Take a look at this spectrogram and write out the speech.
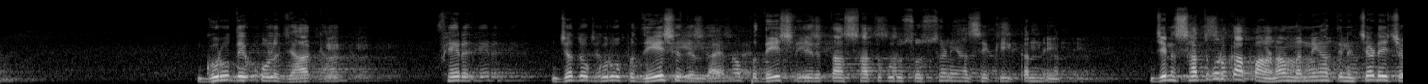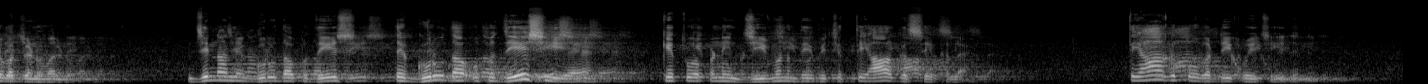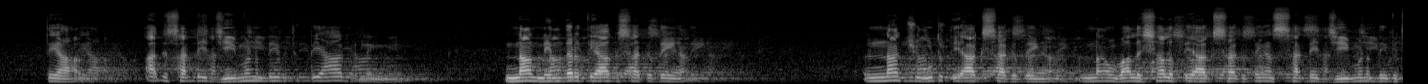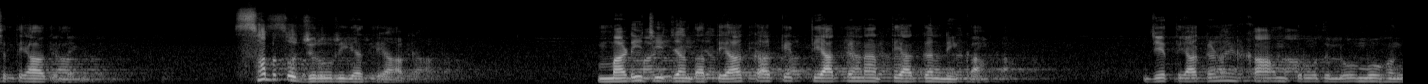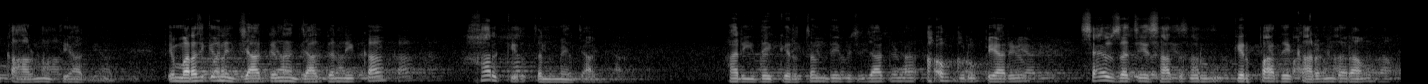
ਗੁਰੂ ਦੇ ਕੋਲ ਜਾ ਕੇ ਫਿਰ ਜਦੋਂ ਗੁਰੂ ਉਪਦੇਸ਼ ਦਿੰਦਾ ਹੈ ਨਾ, ਉਪਦੇਸ਼ ਦੇ ਦਿੱਤਾ, ਸਤਿਗੁਰੂ ਸੁਸਣਿਆ ਸਿੱਖੀ ਕੰਨੇ। ਜਿਨ ਸਤਿਗੁਰ ਕਾ ਭਾਣਾ ਮੰਨਿਆ, ਤਿਨ ਚੜੇ ਚ ਵਗਣ ਵਾਲੇ ਜਿਨ੍ਹਾਂ ਨੇ ਗੁਰੂ ਦਾ ਉਪਦੇਸ਼ ਤੇ ਗੁਰੂ ਦਾ ਉਪਦੇਸ਼ ਹੀ ਹੈ ਕਿ ਤੂੰ ਆਪਣੇ ਜੀਵਨ ਦੇ ਵਿੱਚ ਤਿਆਗ ਸਿੱਖ ਲੈ। ਤਿਆਗ ਤੋਂ ਵੱਡੀ ਕੋਈ ਚੀਜ਼ ਨਹੀਂ। ਤਿਆਗ। ਅੱਜ ਸਾਡੇ ਜੀਵਨ ਦੇ ਵਿੱਚ ਤਿਆਗ ਨਹੀਂ ਹੈ। ਨਾ ਨਿੰਦਰ ਤਿਆਗ ਸਕਦੇ ਆ ਨਾ ਝੂਠ ਤਿਆਗ ਸਕਦੇ ਆ ਨਾ ਵਲ ਛਲ ਤਿਆਗ ਸਕਦੇ ਆ ਸਾਡੇ ਜੀਵਨ ਦੇ ਵਿੱਚ ਤਿਆਗ ਨਹੀਂ। ਸਭ ਤੋਂ ਜ਼ਰੂਰੀ ਹੈ ਤਿਆਗ। ਮਾੜੀ ਚੀਜ਼ਾਂ ਦਾ ਤਿਆਗ ਕਰਕੇ ਤਿਆਗਣਾ ਤਿਆਗਨ ਨਹੀਂ ਕਾ। ਜੇ ਤਿਆਗਣਾ ਹੈ, ਕਾਮ, ਕ੍ਰੋਧ, ਲੋਭ, ਮੋਹ, ਹੰਕਾਰ ਨੂੰ ਤਿਆਗਣਾ। ਤੇ ਮਹਾਰਾਜ ਕਹਿੰਦੇ ਨੇ, ਜਾਗਣਾ ਜਾਗਨ ਨਹੀਂ ਕਾ ਹਰ ਕੀਰਤਨ ਮੈਂ ਜਾਗ ਹਰੀ ਦੇ ਕੀਰਤਨ ਦੇ ਵਿੱਚ ਜਾਗਣਾ। ਆਓ ਗੁਰੂ ਪਿਆਰਿਓ, ਸਹਿਬ ਸੱਚੇ ਸਤਿਗੁਰੂ, ਕਿਰਪਾ ਦੇ ਕਾਰਨ ਅੰਦਰ ਆਓ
